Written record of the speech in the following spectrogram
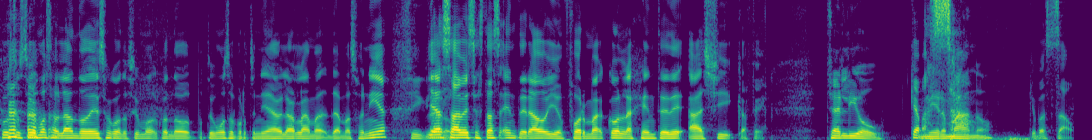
Justo estuvimos hablando de eso cuando, estuvimos, cuando tuvimos oportunidad de hablar de Amazonía. Sí, Ya sabes, estás enterado y en forma con la gente de Ashi Café. Charlie O, ¿Qué ha mi pasado? hermano. ¿Qué pasó?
